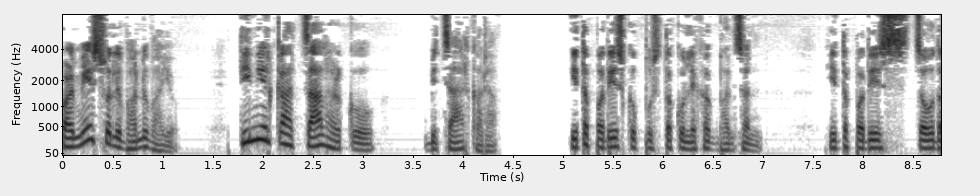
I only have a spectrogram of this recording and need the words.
परमेश्वरले भन्नुभयो तिमीहरूका चालहरूको विचार गर। हितपदेशको पुस्तकको लेखक भन्छन् हितपदेश चौध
